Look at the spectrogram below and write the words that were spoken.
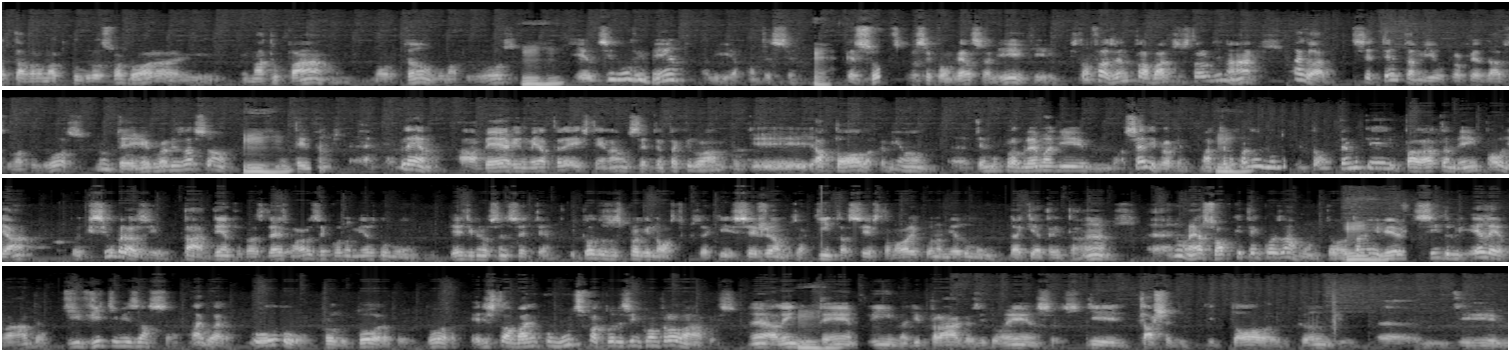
Estava uh, no Mato Grosso agora e em Matupá, Mortão do Mato Grosso, uhum. e o desenvolvimento ali acontecendo. É. Pessoas que você conversa ali que estão fazendo trabalhos extraordinários. Agora, 70 mil propriedades do Mato Grosso não tem regularização, uhum. não tem é problema. A BR-163 tem lá uns 70 quilômetros que atola caminhão. É, temos problema de uma série de problemas. Mas temos uhum. muito. Então temos que parar também para olhar porque se o Brasil está dentro das 10 maiores economias do mundo, desde 1970, e todos os prognósticos é que sejamos a quinta, a sexta maior economia do mundo daqui a 30 anos, é, não é só porque tem coisa ruim. Então eu uhum. também vejo síndrome elevada de vitimização. Agora, o produtor, a produtora, eles trabalham com muitos fatores incontroláveis, né? além do uhum. tempo, clima, de pragas, de doenças, de taxa de, de dólar, de câmbio, de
